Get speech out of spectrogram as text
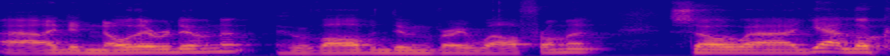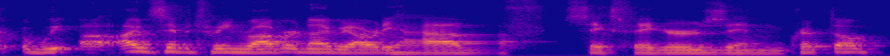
Uh, I didn't know they were doing it, who have all been doing very well from it. So uh, yeah, look, we I would say between Robert and I, we already have six figures in crypto,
